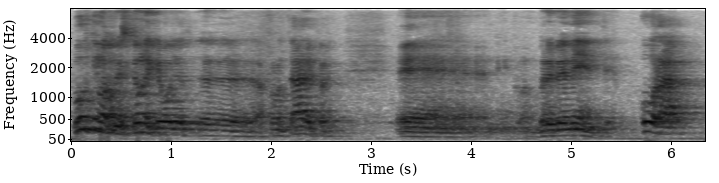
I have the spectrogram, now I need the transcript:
L'ultima questione che voglio eh, affrontare per, eh, brevemente. Ora,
